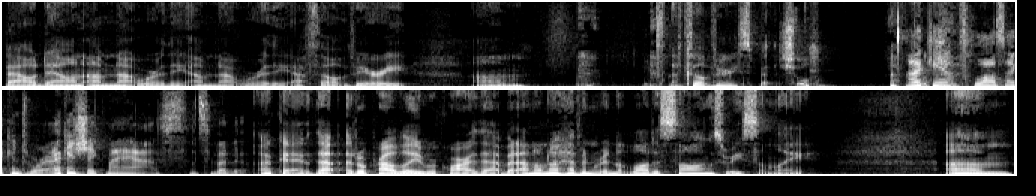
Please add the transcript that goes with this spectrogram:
bow down. I'm not worthy. I'm not worthy. I felt very, um, I felt very special. I can't floss. I can twerk. I can shake my ass. That's about it. Okay, that it'll probably require that, but I don't know. I haven't written a lot of songs recently, um,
